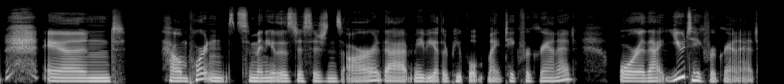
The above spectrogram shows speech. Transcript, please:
and how important so many of those decisions are that maybe other people might take for granted or that you take for granted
